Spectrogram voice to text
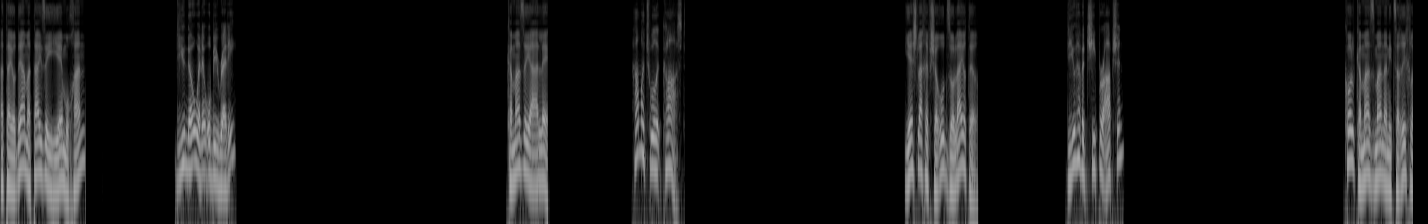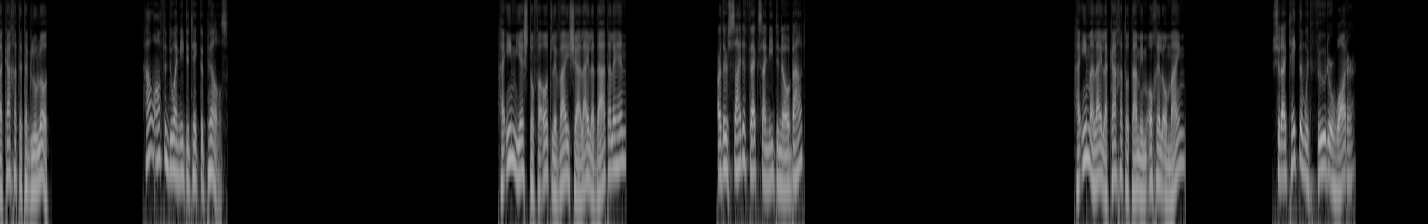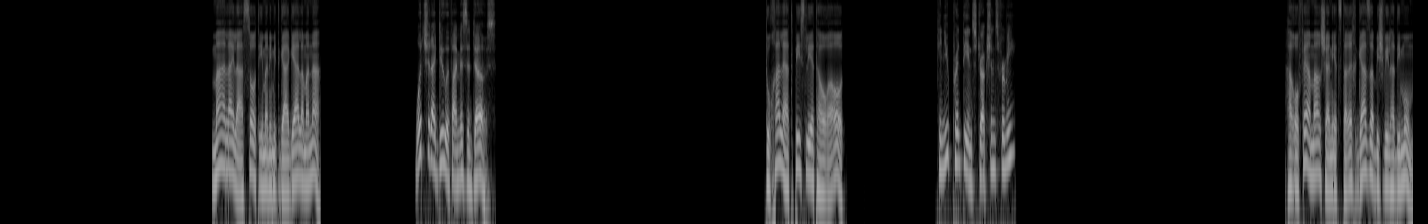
אתה יודע מתי זה יהיה מוכן? Do you know when it will be ready? כמה זה יעלה? How much will it cost? יש לך אפשרות זולה יותר. Do you have a cheaper option? כל כמה זמן אני צריך לקחת את הגלולות. How often do I need to take the pills? האם יש תופעות לוואי שעליי לדעת עליהן? Are there side effects I need to know about? האם עליי לקחת אותם עם אוכל או מים? Should I take them with food or water? מה עליי לעשות אם אני מתגעגע למנה? What should I do if I miss a dose? תוכל להדפיס לי את ההוראות. Can you print the instructions for me? הרופא אמר שאני אצטרך גזה בשביל הדימום.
